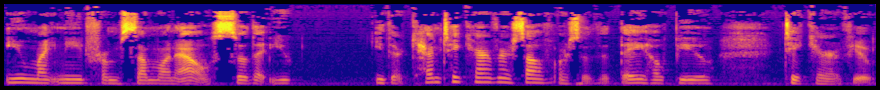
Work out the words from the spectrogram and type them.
you might need from someone else so that you either can take care of yourself or so that they help you take care of you.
